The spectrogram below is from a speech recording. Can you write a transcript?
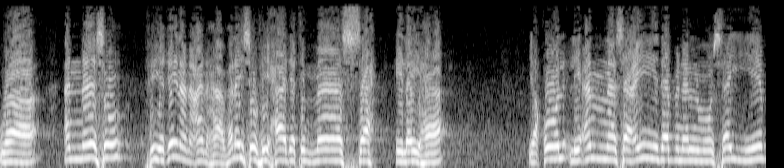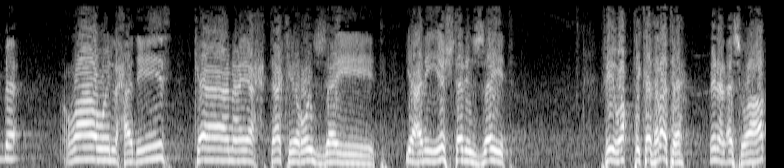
والناس في غنى عنها فليسوا في حاجة ماسة إليها. يقول لأن سعيد بن المسيب راوي الحديث كان يحتكر الزيت يعني يشتري الزيت في وقت كثرته من الأسواق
